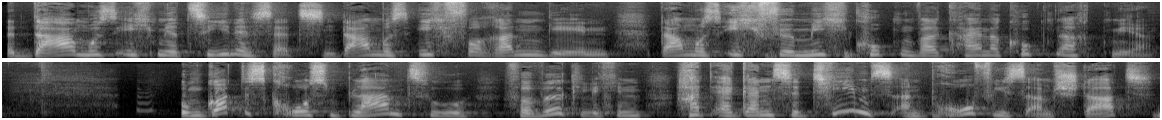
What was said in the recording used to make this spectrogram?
Da muss ich mir Ziele setzen, da muss ich vorangehen, da muss ich für mich gucken, weil keiner guckt nach mir. Um Gottes großen Plan zu verwirklichen, hat er ganze Teams an Profis am Start.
